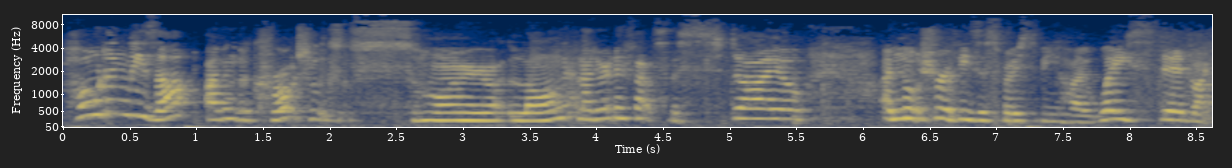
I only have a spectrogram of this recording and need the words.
holding these up, I think the crotch looks so long and I don't know if that's the style. I'm not sure if these are supposed to be high-waisted, like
